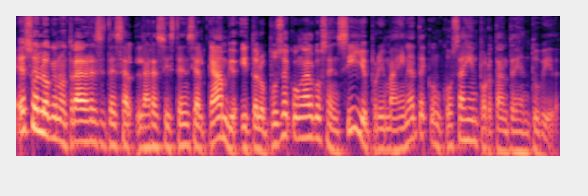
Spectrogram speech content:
Eso es lo que nos trae la resistencia, la resistencia al cambio. Y te lo puse con algo sencillo, pero imagínate con cosas importantes en tu vida.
